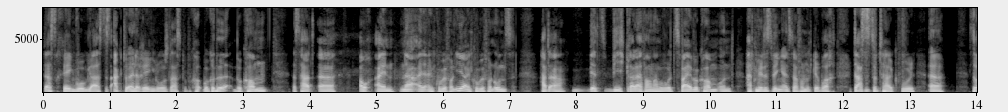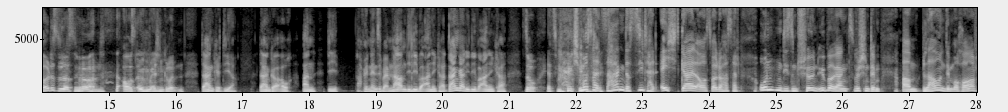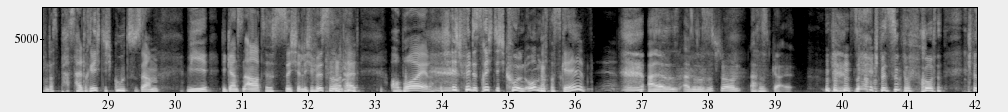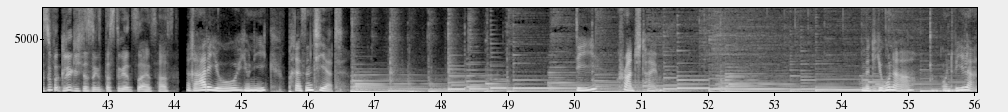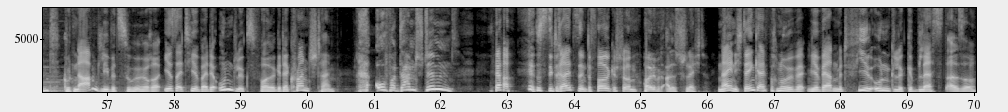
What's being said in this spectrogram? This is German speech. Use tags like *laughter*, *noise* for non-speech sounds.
das Regenbogenglas, das aktuelle Regenbogenglas beko beko- bekommen. Das hat äh, auch ein, na, ein, ein Kumpel von ihr, ein Kumpel von uns, hat er jetzt, wie ich gerade erfahren habe, wohl zwei bekommen und hat mir deswegen eins davon mitgebracht. Das ist total cool. Äh, solltest du das hören, *laughs* aus irgendwelchen Gründen, danke dir. Danke auch an die, ach, wir nennen sie beim Namen, die liebe Annika. Danke an die liebe Annika. So, jetzt Ich muss halt *laughs* sagen, das sieht halt echt geil aus, weil du hast halt unten diesen schönen Übergang zwischen dem ähm, Blau und dem Orange und das passt halt richtig gut zusammen, wie die ganzen Artists sicherlich wissen und halt, *laughs* oh boy, ich, ich finde es richtig cool und oben noch das Gelb. Also, das ist- also das ist schon, das ist geil. *laughs* So, Ich bin super froh, ich bin super glücklich, dass, du- dass du jetzt so eins hast. Radio Unique präsentiert. Die Crunch Time. Mit Jona und Wieland. Guten Abend, liebe Zuhörer. Ihr seid hier bei der Unglücksfolge der Crunch Time. oh, verdammt, stimmt. Ja, das ist die 13. Folge schon. Heute wird alles schlecht. Nein, ich denke einfach nur, wir, wir werden mit viel Unglück gebläst. Also,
